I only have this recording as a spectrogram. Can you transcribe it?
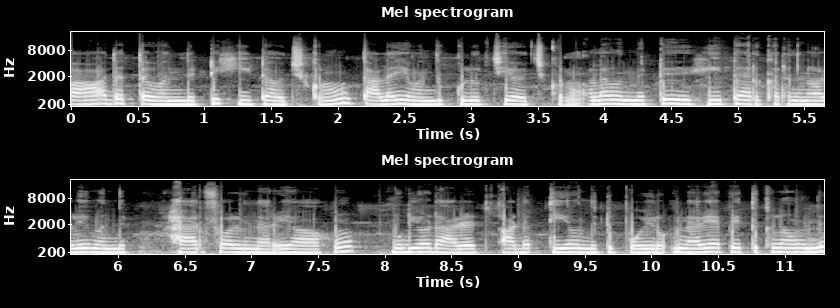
பாதத்தை வந்துட்டு ஹீட்டாக வச்சுக்கணும். தலையை வந்து குளிர்ச்சியாக வச்சுக்கணும். அதெல்லாம் வந்துட்டு ஹீட்டாக இருக்கிறதுனாலே வந்து ஹேர் ஃபால் நிறைய ஆகும். முடியோட அட அடர்த்தியே வந்துட்டு போயிடும் நிறைய பேர்த்துக்கெல்லாம் வந்து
